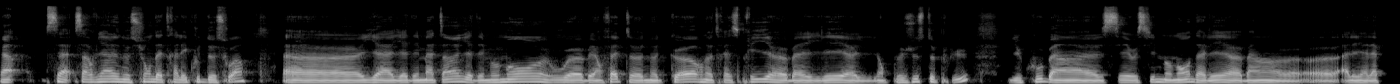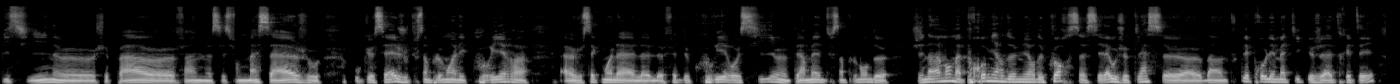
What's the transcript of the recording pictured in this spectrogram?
Ben, ça, ça, revient à la notion d'être à l'écoute de soi. Euh, il y, a, y, a, des matins, il y a des moments où euh, ben, en fait euh, notre corps, notre esprit, ben, il est, il en peut juste plus. Du coup, ben c'est aussi le moment d'aller ben aller à la piscine, je sais pas, faire une session de massage ou, ou que sais-je, ou tout simplement aller courir. Je sais que moi, la, le fait de courir aussi me permet tout simplement de. Généralement, ma première demi-heure de course, c'est là où je classe ben, toutes les problématiques que j'ai à traiter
